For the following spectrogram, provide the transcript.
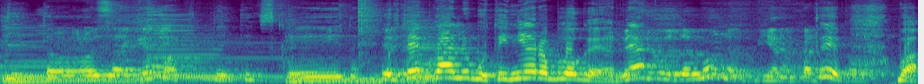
tik toli, Visai gerai. tai tik skraido. Ir taip gali būti, tai nėra blogai, ar ne? Jau įdomu, ne vieną kartą. Taip, va,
